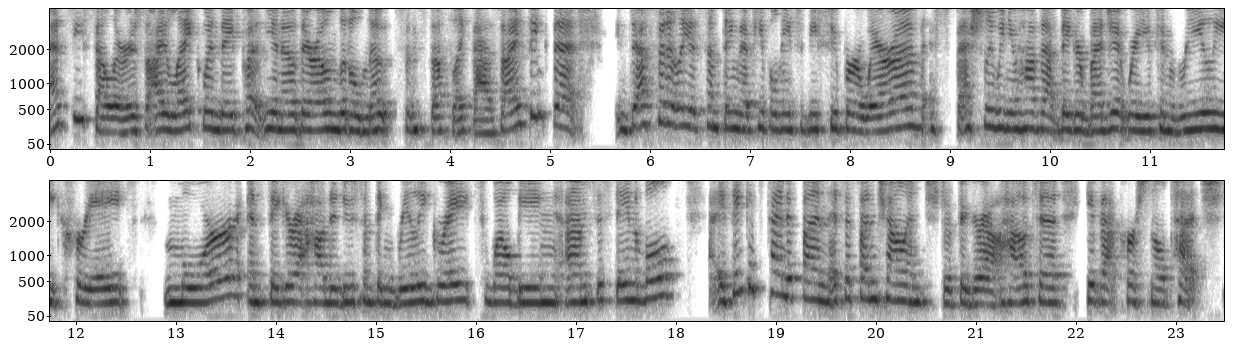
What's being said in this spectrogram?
etsy sellers i like when they put you know their own little notes and stuff like that. So i think that definitely it's something that people need to be super aware of, especially when you have that bigger budget where you can really create more and figure out how to do something really great while being um, sustainable. I think it's kind of fun. It's a fun challenge to figure out how to give that personal touch.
